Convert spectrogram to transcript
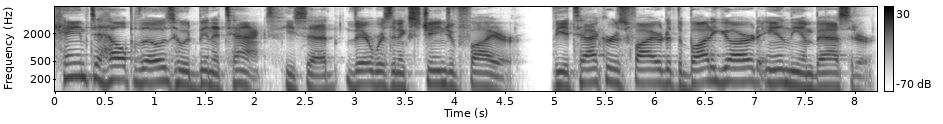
came to help those who had been attacked, he said. There was an exchange of fire. The attackers fired at the bodyguard and the ambassador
